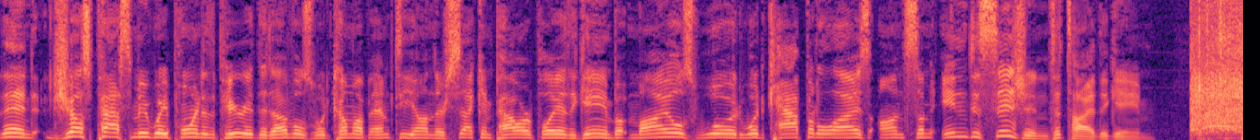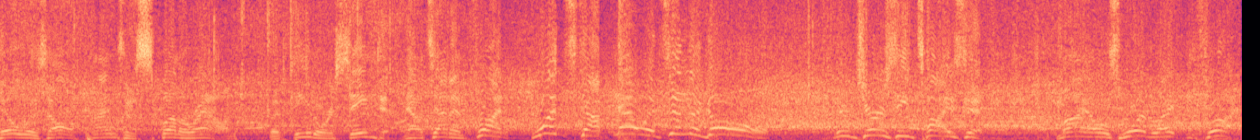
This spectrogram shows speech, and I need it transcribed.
Then, just past the midway point of the period, the Devils would come up empty on their second power play of the game, but Miles Wood would capitalize on some indecision to tie the game. Hill was all kinds of spun around, but Theodore saved it. Now it's out in front. One stop. Now it's in the goal. New Jersey ties it. Miles Wood right in front.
